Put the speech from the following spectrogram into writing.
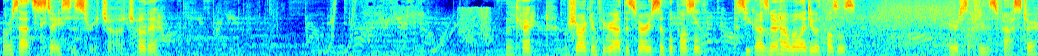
Where was that stasis recharge? Oh, there. Unitology is for you. Founded 200 years ago by our Okay. I'm sure I can figure out this very simple puzzle. Because you guys know how well I do with puzzles. Maybe I just have to do this faster.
